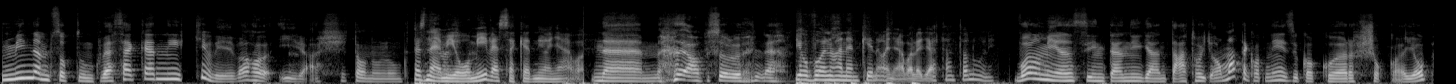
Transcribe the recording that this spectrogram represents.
Mi nem szoktunk veszekedni, kivéve, ha írás tanulunk. Ez nem jó, mi veszekedni anyával? Nem, abszolút nem. Jobb volna, ha nem kéne anyával egyáltalán tanulni? Valamilyen szinten igen, tehát hogy a matekot nézzük, akkor sokkal jobb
